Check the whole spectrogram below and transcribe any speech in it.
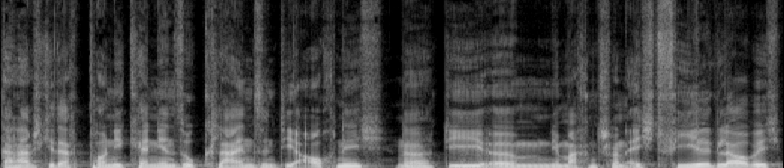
Dann habe ich gedacht, Pony Canyon, so klein sind die auch nicht. Ne? Die, mhm. ähm, die machen schon echt viel, glaube ich.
